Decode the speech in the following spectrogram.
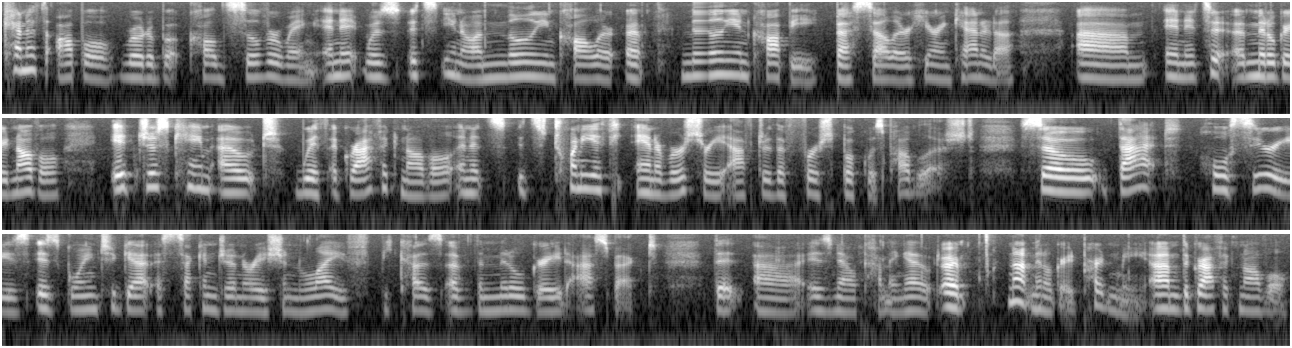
Kenneth Oppel wrote a book called Silverwing, and it was it's you know a million collar a million copy bestseller here in Canada, um, and it's a, a, middle grade novel. It just came out with a graphic novel, and it's its 20th anniversary after the first book was published. So that whole series is going to get a second generation life because of the middle grade aspect that uh, is now coming out. Or, not middle grade, pardon me, um, the graphic novel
